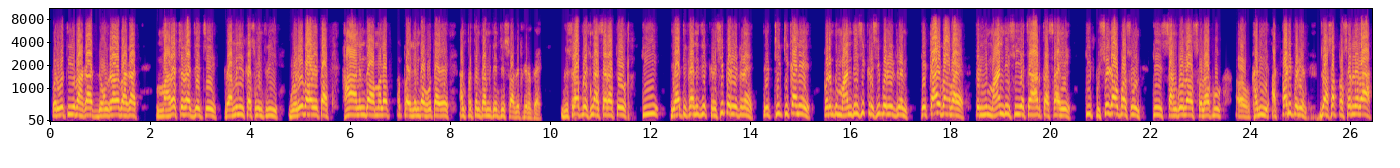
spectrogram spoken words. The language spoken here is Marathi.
पर्वतीय भागात डोंगराळ भागात महाराष्ट्र राज्याचे ग्रामीण विकास मंत्री गोरेभाव येतात. हा आनंद आम्हाला पहिल्यांदा होत आहे आणि प्रथमतः आम्ही त्यांचे स्वागत करत आहे. दुसरा प्रश्न असा राहतो की या ठिकाणी जे कृषी पर्यटन आहे ते ठिकठिकाणी आहे परंतु मानदेशी कृषी पर्यटन हे काय बाब आहे? तर ही मानदेशी याचा अर्थ असा आहे की पुशेगावपासून ते सांगोला सोलापूर खाली आटपाडीपर्यंत जो असा पसरलेला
